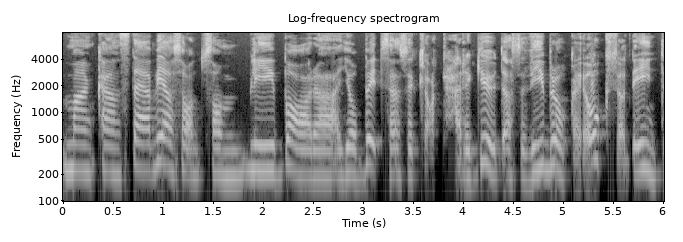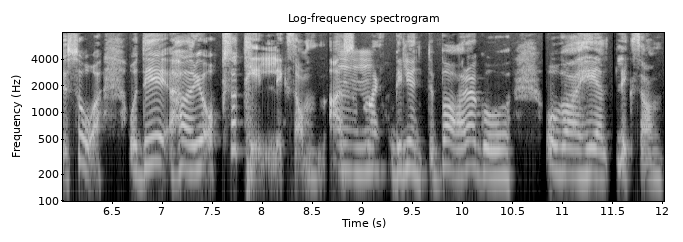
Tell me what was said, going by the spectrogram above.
man kan stävja sånt som blir bara jobbigt. Sen så är det klart, herregud, alltså vi bråkar ju också, det är inte så. Och det hör ju också till liksom. Alltså, mm. Man vill ju inte bara gå och vara helt liksom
